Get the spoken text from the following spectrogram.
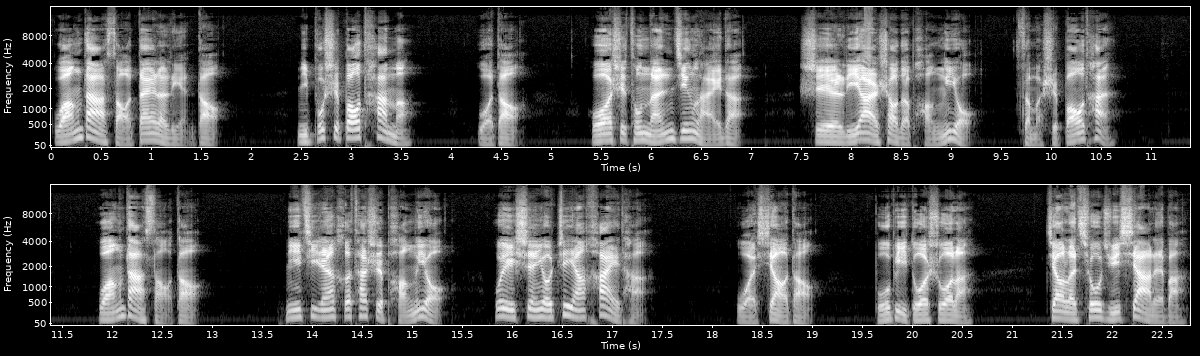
王大嫂呆了脸道：“你不是包探吗？”我道：“我是从南京来的，是黎二少的朋友。”怎么是包探？王大嫂道：“你既然和他是朋友，为甚又这样害他？”我笑道：“不必多说了，叫了秋菊下来吧。”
